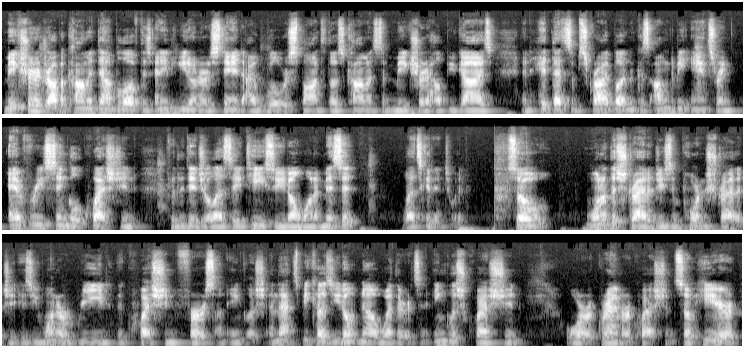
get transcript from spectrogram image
Make sure to drop a comment down below if there's anything you don't understand. I will respond to those comments to make sure to help you guys and hit that subscribe button because I'm going to be answering every single question for the digital SAT so you don't want to miss it. Let's get into it. So one of the strategies, important strategy, is you want to read the question first on English. And that's because you don't know whether it's an English question or a grammar question. So here,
